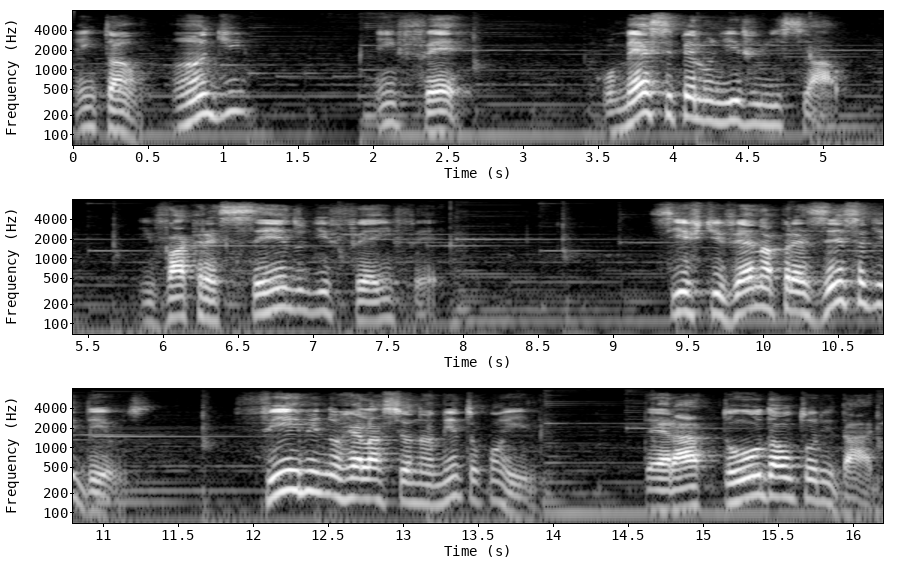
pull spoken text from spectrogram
Então, ande em fé. Comece pelo nível inicial e vá crescendo de fé em fé. Se estiver na presença de Deus, firme no relacionamento com Ele, terá toda a autoridade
